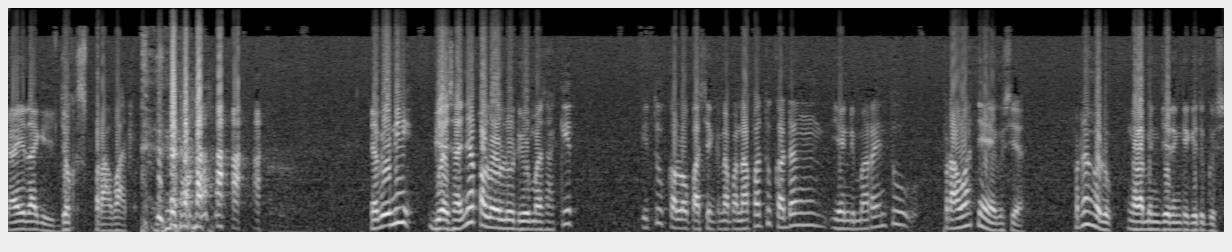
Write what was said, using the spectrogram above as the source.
Sekali lagi jokes perawat. Tapi ini biasanya kalau lu di rumah sakit itu kalau pasien kenapa-napa tuh kadang yang dimarahin tuh perawatnya ya Gus ya. Pernah nggak lu ngalamin kejadian kayak gitu Gus?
